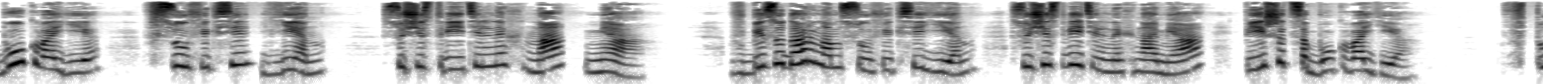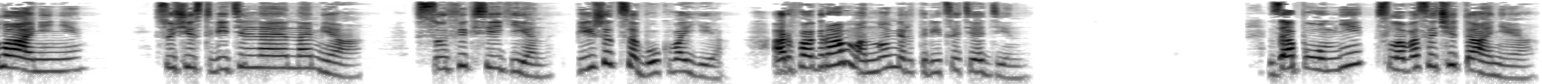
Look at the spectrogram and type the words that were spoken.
Буква «е» в суффиксе «ен» существительных на «мя». В безударном суффиксе «ен» существительных на «мя» пишется буква «е». В пламени существительное на «мя» в суффиксе «ен» пишется буква «е». Орфограмма номер 31. Запомни словосочетание.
